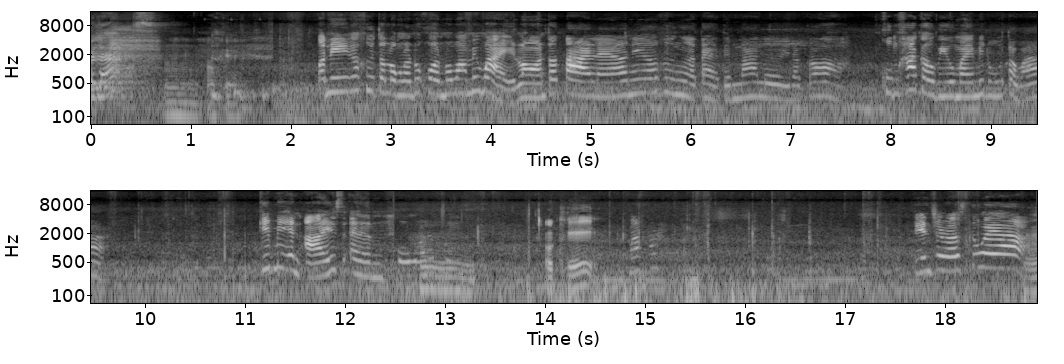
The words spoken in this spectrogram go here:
Relax. อืมโอเค ตอนนี้ก็คือจะลงแล้วทุกคนเพราะว่าไม่ไหวร้อนจะตายแล้ว นี่ก็คือเหงื่อแตกเต็มหน้าเลยแล้วก็คุ้มค่ากับวิวไหมไม่รู้แต่ว่า give me an ice and pour water please โอเค มาค่ะ dangerous ด้วยอะ อื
